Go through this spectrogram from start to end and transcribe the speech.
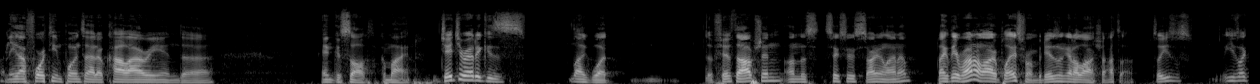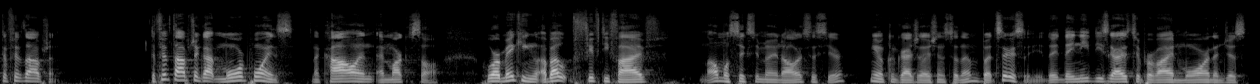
and they got 14 points out of Kyle Lowry and uh, and Gasol combined. JJ Redick is like what the fifth option on the Sixers starting lineup. Like they run a lot of plays for him, but he doesn't get a lot of shots off. So he's he's like the fifth option. The fifth option got more points than Kyle and, and Marc Gasol, who are making about fifty five, almost sixty million dollars this year. You know, congratulations to them. But seriously, they they need these guys to provide more than just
